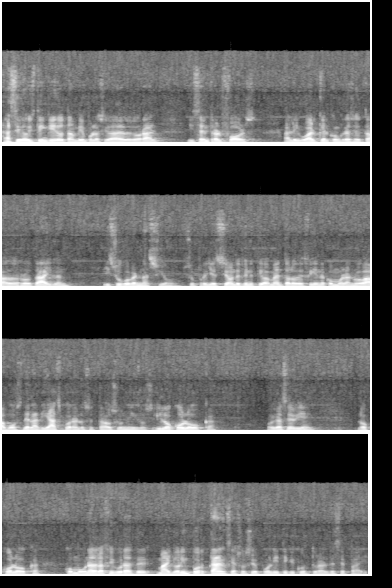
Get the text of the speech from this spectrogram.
Ha sido distinguido también por las ciudades de Doral y Central Falls, al igual que el Congreso de Estado de Rhode Island y su gobernación. Su proyección definitivamente lo define como la nueva voz de la diáspora en los Estados Unidos y lo coloca, óigase bien, lo coloca como una de las figuras de mayor importancia sociopolítica y cultural de ese país.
